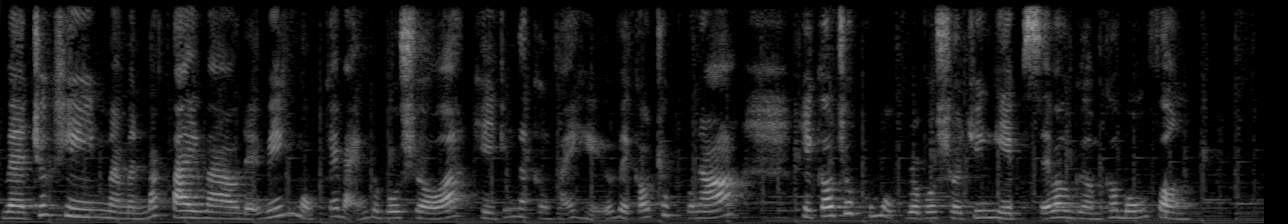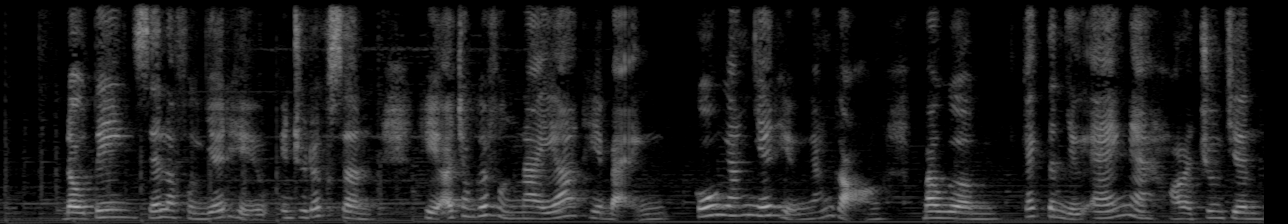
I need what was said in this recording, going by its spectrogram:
và trước khi mà mình bắt tay vào để viết một cái bản proposal á, thì chúng ta cần phải hiểu về cấu trúc của nó. Thì cấu trúc của một proposal chuyên nghiệp sẽ bao gồm có 4 phần. Đầu tiên sẽ là phần giới thiệu introduction. Thì ở trong cái phần này á, thì bạn cố gắng giới thiệu ngắn gọn bao gồm các tên dự án nè hoặc là chương trình.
